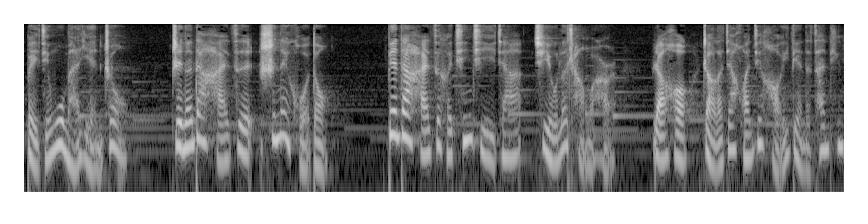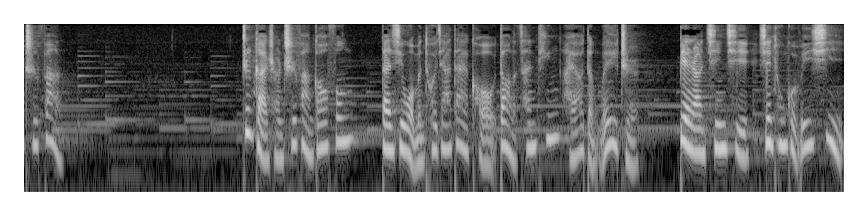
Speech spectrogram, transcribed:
北京雾霾严重。只能带孩子室内活动，便带孩子和亲戚一家去游乐场玩，然后找了家环境好一点的餐厅吃饭。正赶上吃饭高峰，担心我们拖家带口到了餐厅还要等位置，便让亲戚先通过微信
